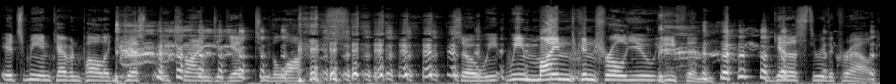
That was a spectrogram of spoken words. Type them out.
it's me and Kevin Pollak desperately trying to get to the lockers. so we we mind control you, Ethan, to get us through the crowd.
